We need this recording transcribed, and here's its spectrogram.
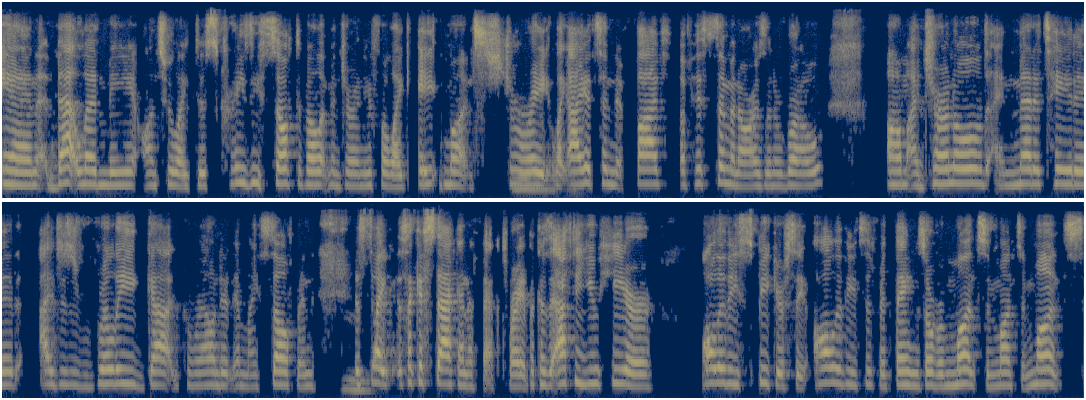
And that led me onto like this crazy self development journey for like eight months straight. Mm. Like I attended five of his seminars in a row. Um, I journaled, I meditated, I just really got grounded in myself. And mm. it's like it's like a stacking effect, right? Because after you hear all of these speakers say all of these different things over months and months and months,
